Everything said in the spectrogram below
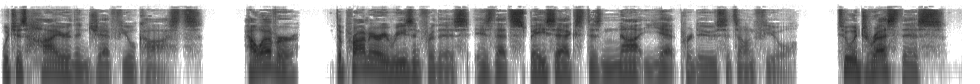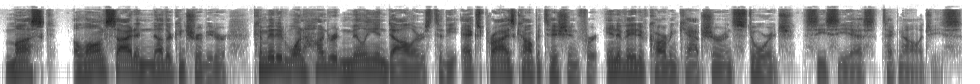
which is higher than jet fuel costs. However, the primary reason for this is that SpaceX does not yet produce its own fuel. To address this, Musk, alongside another contributor, committed $100 million to the X Prize competition for innovative carbon capture and storage CCS technologies.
